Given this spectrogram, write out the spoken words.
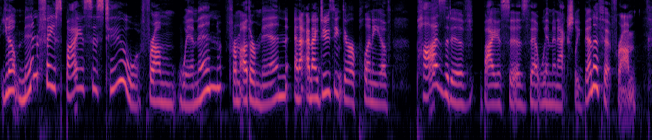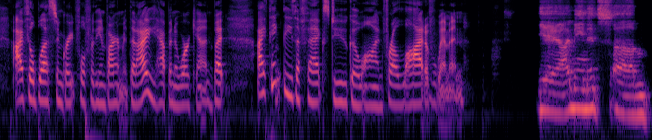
you know, men face biases too from women, from other men. And, and I do think there are plenty of positive biases that women actually benefit from. I feel blessed and grateful for the environment that I happen to work in, but I think these effects do go on for a lot of women. Yeah, I mean, it's um,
